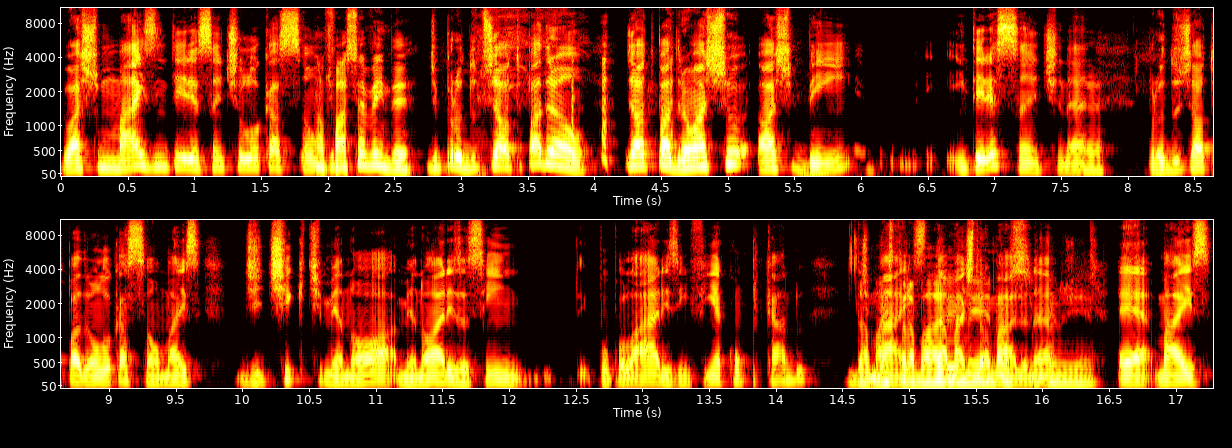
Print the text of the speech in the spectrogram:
Eu acho mais interessante locação Não, de, fácil é vender. de produtos de alto padrão. De alto padrão eu acho, acho bem interessante, né? É. Produtos de alto padrão locação, mas de ticket menor, menores, assim, populares, enfim, é complicado. Dá Demais, mais trabalho. dá mais menos- trabalho, né? É, mas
